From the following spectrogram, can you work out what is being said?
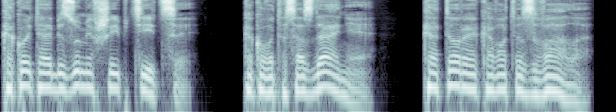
какой-то обезумевшей птицы, какого-то создания, которое кого-то звало,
